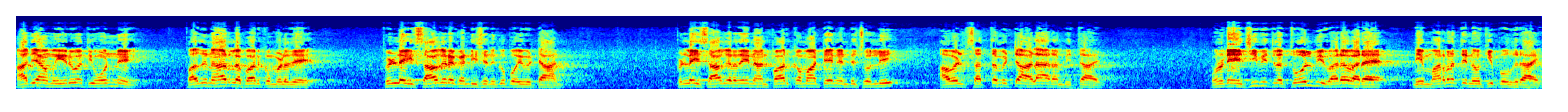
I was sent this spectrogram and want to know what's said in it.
ஆதியாம இருபத்தி ஒன்னு பதினாறுல பார்க்கும் பொழுது பிள்ளை சாகர கண்டிஷனுக்கு போய்விட்டான் பிள்ளை சாகிறதை நான் பார்க்க மாட்டேன் என்று சொல்லி அவள் சத்தமிட்டு அழ ஆரம்பித்தாள். உன்னுடைய ஜீவித்துல தோல்வி வர வர நீ மரணத்தை நோக்கி போகிறாய்.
